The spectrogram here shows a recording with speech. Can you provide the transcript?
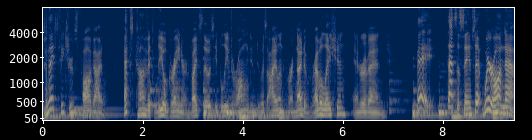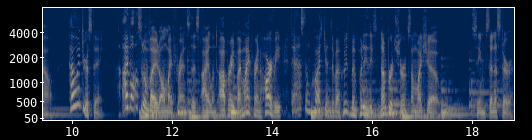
Tonight's feature is Fog Island. Ex-convict Leo Grainer invites those he believed wronged him to his island for a night of revelation and revenge. Hey, that's the same set we're on now! How interesting! I've also invited all my friends to this island operated by my friend Harvey to ask them questions about who's been putting these numbered shirts on my show. Seems sinister.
